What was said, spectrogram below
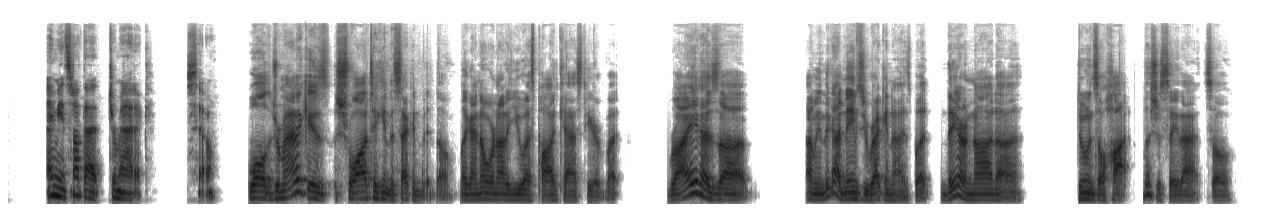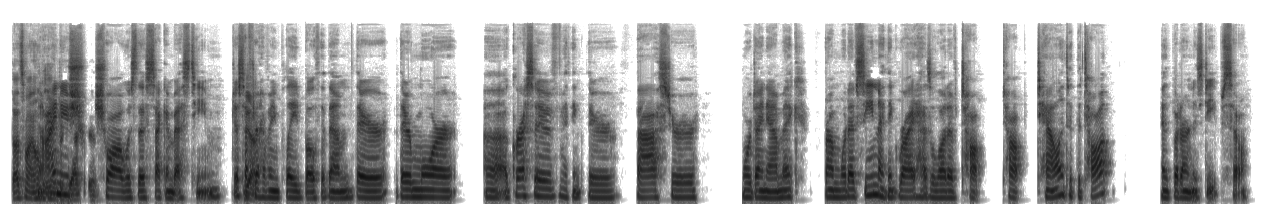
I mean, it's not that dramatic. So, Well, the dramatic is Schwa taking the second bid, though. Like, I know we're not a U.S. podcast here, but Riot has, uh, I mean, they got names you recognize, but they are not uh, doing so hot. Let's just say that. So that's my only. I knew. Schwa was the second best team just after Yeah. having played both of them. They're they're more uh, aggressive. I think they're faster, more dynamic. From what I've seen, I think Riot has a lot of top top talent at the top, and but aren't as deep. So,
